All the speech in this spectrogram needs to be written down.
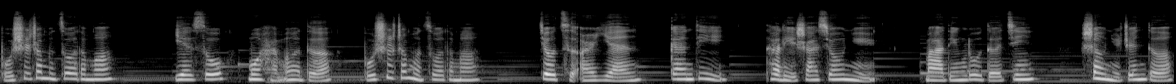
不是这么做的吗？耶稣、穆罕默德不是这么做的吗？就此而言，甘地、特里莎修女。马丁·路德·金、圣女贞德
